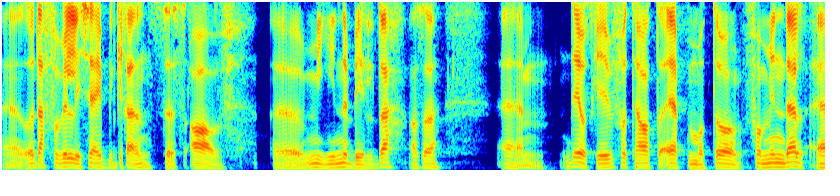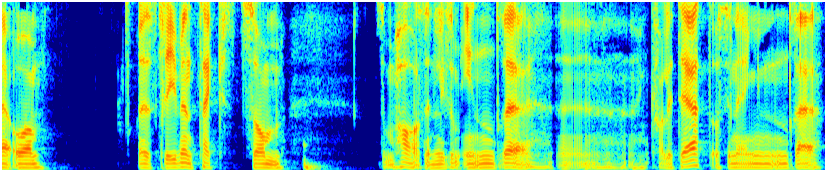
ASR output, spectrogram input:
Uh, og derfor vil ikke jeg begrenses av uh, mine bilder. Altså, det å skrive for teater er på en måte, for min del, er å eh, skrive en tekst som, som har sin liksom indre eh, kvalitet og sin indre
